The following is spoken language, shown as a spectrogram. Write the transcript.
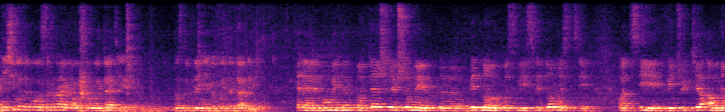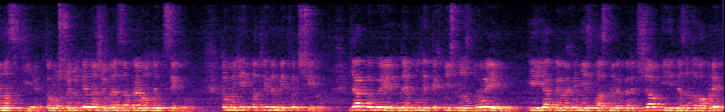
А ничего такого сакрального в самой дате, в наступлении какой-то даты нет. Е, Мова йде про те, що якщо ми е, відновимо у своїй свідомості оці відчуття, а вони в нас є, тому що людина живе за природним циклом, тому їй потрібен відпочинок. Як би ви не були технічно озброєні, і як би механізм вас не випереджав і не задавав ритм,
